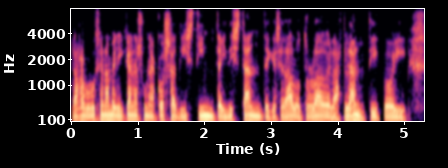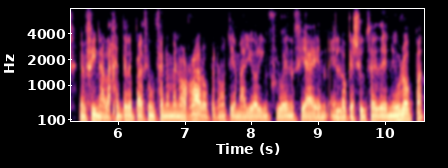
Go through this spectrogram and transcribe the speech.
La Revolución Americana es una cosa distinta y distante que se da al otro lado del Atlántico y, en fin, a la gente le parece un fenómeno raro, pero no tiene mayor influencia en, en lo que sucede en Europa.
